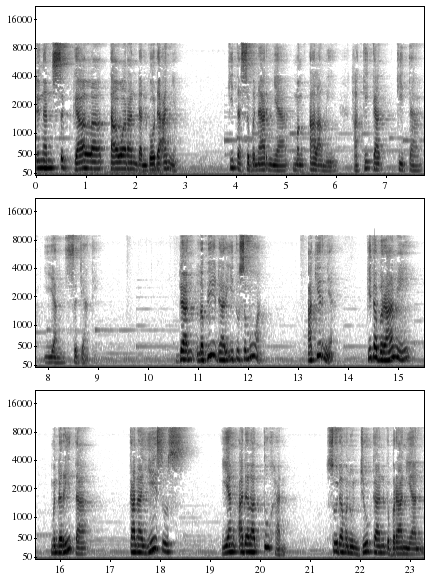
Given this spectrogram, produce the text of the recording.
dengan segala tawaran dan godaannya, kita sebenarnya mengalami hakikat kita yang sejati. Dan lebih dari itu semua, akhirnya kita berani menderita karena Yesus yang adalah Tuhan sudah menunjukkan keberanian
